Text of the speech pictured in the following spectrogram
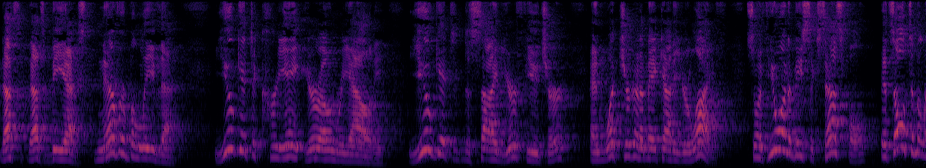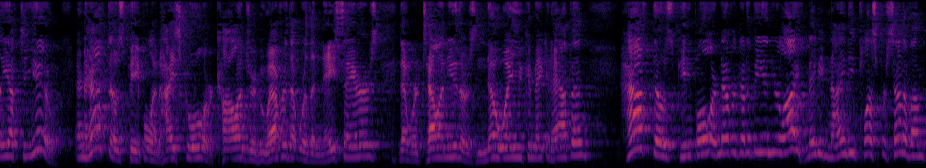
that's, that's BS. Never believe that. You get to create your own reality. You get to decide your future and what you're going to make out of your life. So if you want to be successful, it's ultimately up to you. And half those people in high school or college or whoever that were the naysayers that were telling you there's no way you can make it happen, half those people are never going to be in your life. Maybe 90 plus percent of them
